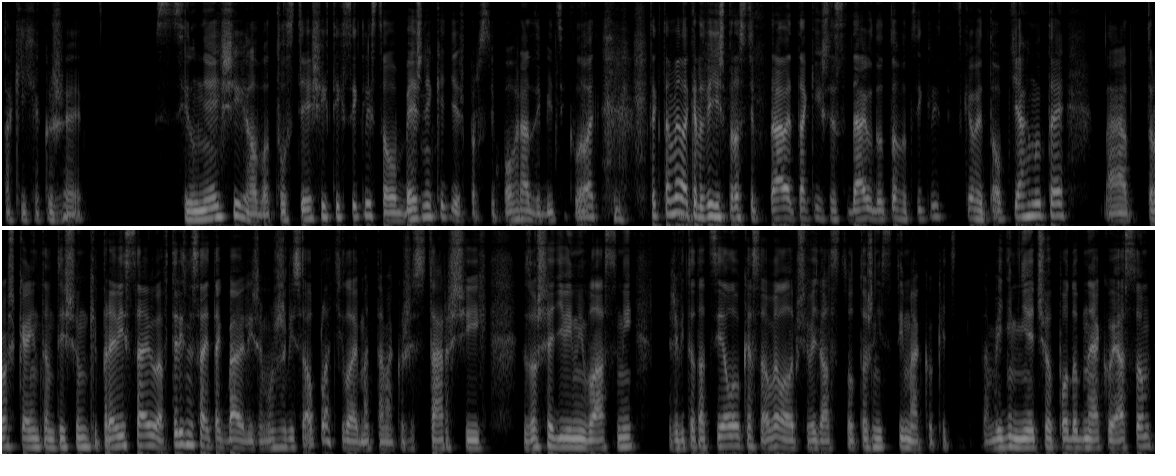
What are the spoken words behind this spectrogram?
takých akože silnejších alebo tlstejších tých cyklistov, bežne, keď ideš proste po hradzi bicyklovať, tak tam veľakrát vidíš proste práve takých, že sa dajú do toho cyklistického, je to obťahnuté a troška im tam tie šunky previsajú. A vtedy sme sa aj tak bavili, že možno by sa oplatilo aj mať tam akože starších so šedivými vlasmi, že by to tá cieľovka sa oveľa lepšie vedela stotožniť s tým, ako keď tam vidím niečo podobné ako ja som,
